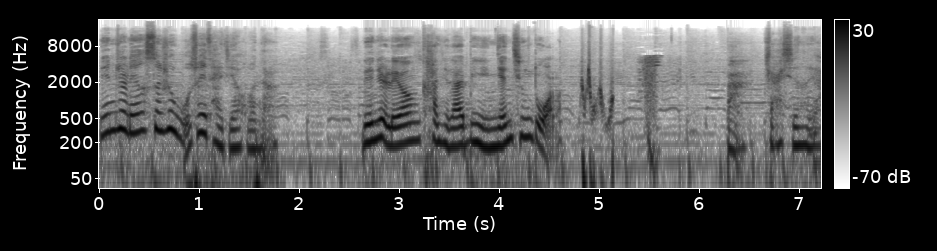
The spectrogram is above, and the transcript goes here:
林志玲四十五岁才结婚呢。林志玲看起来比你年轻多了。爸扎心了呀。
